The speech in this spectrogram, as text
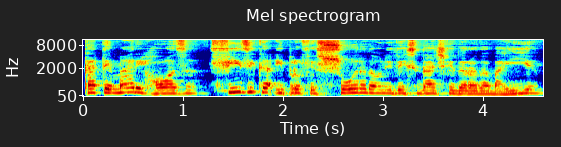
Catemari Rosa, física e professora da Universidade Federal da Bahia,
